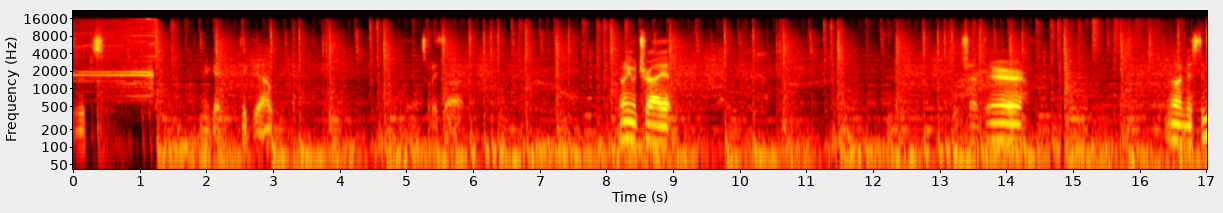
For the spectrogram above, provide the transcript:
Jerks. Okay, take you out. Yeah, that's what I thought. Don't even try it. Shot there. Oh, I missed him.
